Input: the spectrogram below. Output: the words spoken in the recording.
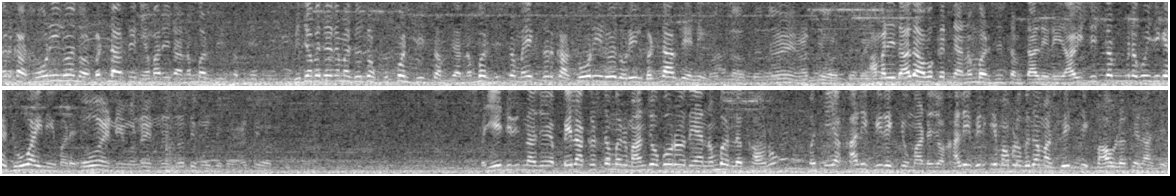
સરખા સો રીલ હોય તો બદલાશે નહીં અમારી ત્યાં નંબર સિસ્ટમ છે. બીજા બધા તમે જોજો કૂપન સિસ્ટમ છે. નંબર સિસ્ટમ એક સરખા સો રીલ હોય તો રીલ બદલાશે નહીં. અમારી દાદા વખતના નંબર સિસ્ટમ ચાલી રહી આવી સિસ્ટમ તમને કોઈ જગ્યાએ જોવાય નહીં મળે. જોવાય નહીં નથી મળતી સાચી વાત છે. એ જ રીતના જો પહેલાં કસ્ટમર માંજો પોરો તો ત્યાં નંબર લખાવવાનો. પછી આ ખાલી ફિરકીઓ માટે જો ખાલી ફિરકીમાં આપણે બધામાં સ્વૈચ્છિક ભાવ લખેલા છે.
